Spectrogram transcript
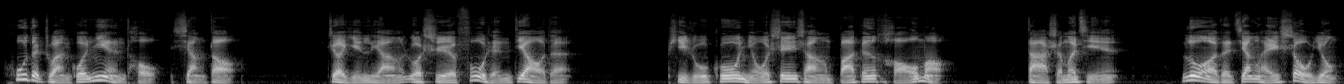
忽的转过念头，想到这银两若是富人掉的，譬如孤牛身上拔根毫毛，打什么紧，落得将来受用；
